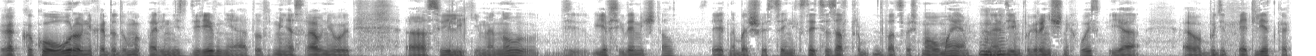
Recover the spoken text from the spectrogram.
как, какого уровня, когда, думаю, парень из деревни, а тут меня сравнивают э, с великими. Ну, я всегда мечтал стоять на большой сцене. Кстати, завтра, 28 мая, на Мгм. День пограничных войск, я будет пять лет, как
